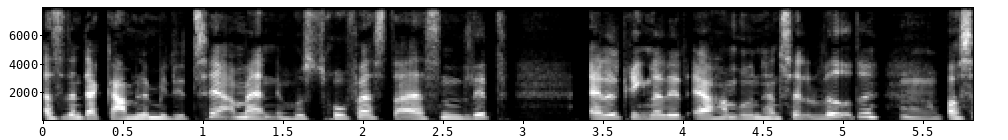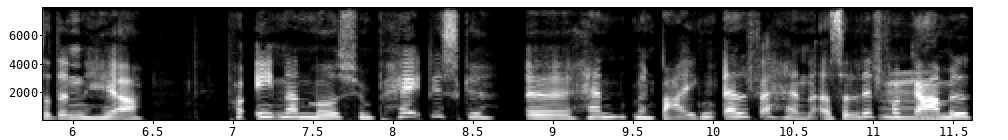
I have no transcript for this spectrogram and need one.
altså den der gamle militærmand hos Trofast, der er sådan lidt, alle griner lidt af ham, uden han selv ved det, mm. og så den her på en eller anden måde sympatiske øh, han, men bare ikke en alfa-han, altså lidt for mm. gammel,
